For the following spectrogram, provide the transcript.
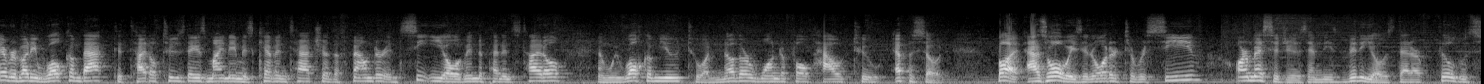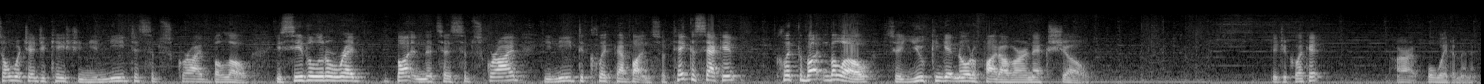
Hey everybody, welcome back to Title Tuesdays. My name is Kevin Thatcher, the founder and CEO of Independence Title, and we welcome you to another wonderful how-to episode. But as always, in order to receive our messages and these videos that are filled with so much education, you need to subscribe below. You see the little red button that says subscribe? You need to click that button. So take a second, click the button below so you can get notified of our next show. Did you click it? All right, well, wait a minute.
